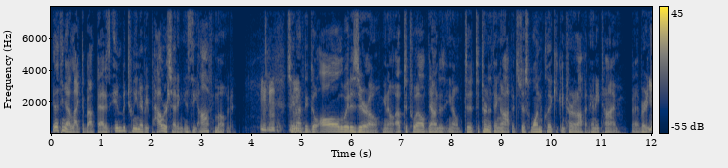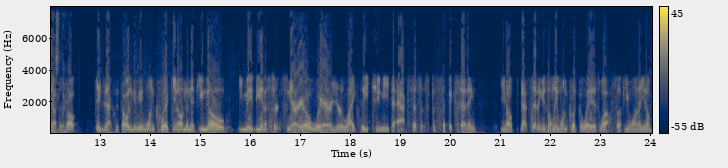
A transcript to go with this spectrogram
The other thing I liked about that is in between every power setting is the off mode. Mm-hmm. So you don't have to go all the way to zero, you know, up to 12, down to, you know, to, to turn the thing off. It's just one click. You can turn it off at any time uh, very yep, easily. It's all, exactly. It's always going to be one click, you know, and then if you know you may be in a certain scenario where you're likely to need to access a specific setting, you know, that setting is only one click away as well. So if you want to, you know,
